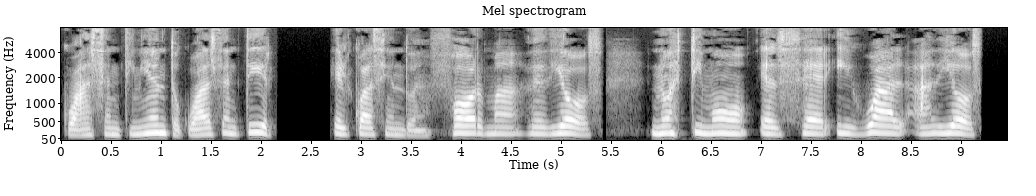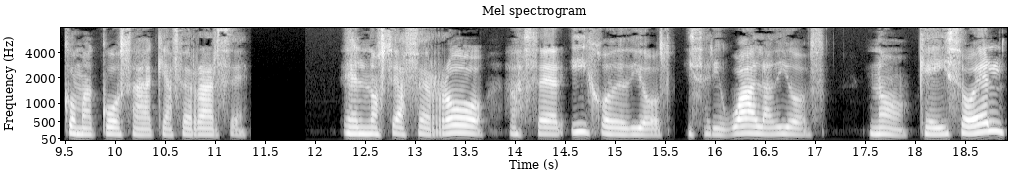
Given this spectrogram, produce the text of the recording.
¿Cuál sentimiento? ¿Cuál sentir? El cual siendo en forma de Dios, no estimó el ser igual a Dios como cosa a que aferrarse. Él no se aferró a ser hijo de Dios y ser igual a Dios, no, ¿qué hizo él?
